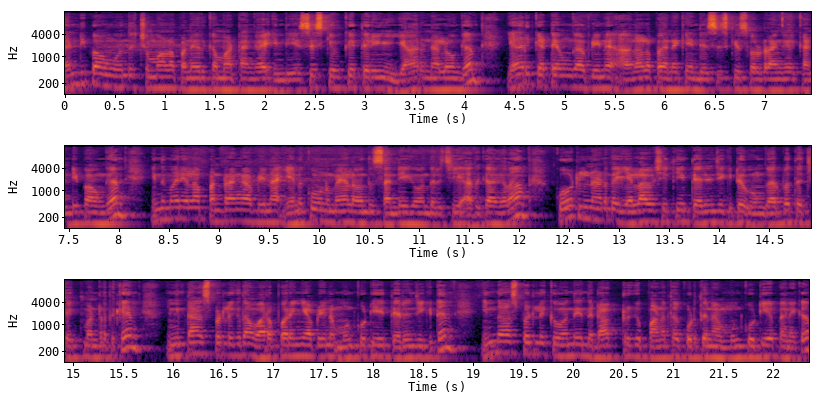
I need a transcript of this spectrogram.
கண்டிப்பாக அவங்க வந்து சும்மாலாம் பண்ணியிருக்க மாட்டாங்க. இந்த எஸ்எஸ்கேவுக்கே தெரியும் யார் நல்லவங்க யார் கெட்டவங்க அப்படின்னு. அதனால் இப்போ எனக்கு இந்த எஸ்எஸ்கே சொல்கிறாங்க கண்டிப்பாக அவங்க இந்த மாதிரியெல்லாம் பண்ணுறாங்க அப்படின்னா எனக்கும் ஒன்று மேலே வந்து சந்தேகம் வந்துருச்சு. அதுக்காக தான் கோர்ட்டில் நடந்த எல்லா விஷயத்தையும் தெரிஞ்சுக்கிட்டு உங்கள் கர்ப்பத்தை செக் பண்ணுறதுக்கு இந்த ஹாஸ்பிட்டலுக்கு தான் வரப்போகிறீங்க அப்படின்னு முன்கூட்டியே தெரிஞ்சுக்கிட்டு இந்த ஹாஸ்பிட்டலுக்கு வந்து இந்த டாக்டருக்கு பணத்தை கொடுத்து நான் முன்கூட்டியே எனக்கு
